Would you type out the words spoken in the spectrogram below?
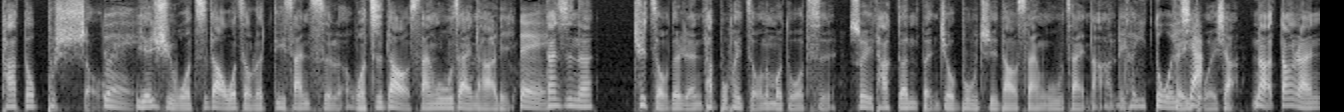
他都不熟。对也许我知道我走了第三次了，我知道山屋在哪里，对，但是呢，去走的人他不会走那么多次，所以他根本就不知道山屋在哪里，可以躲可以一下。躲一下。那当然，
